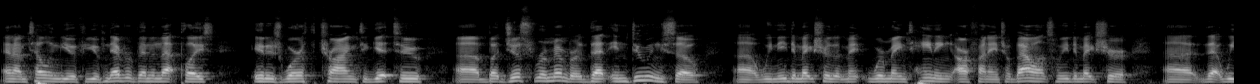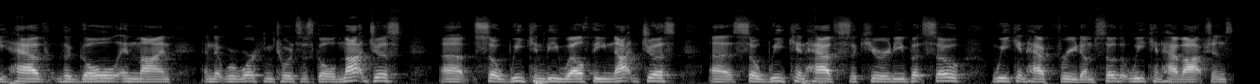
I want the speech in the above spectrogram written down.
And I'm telling you, if you've never been in that place, it is worth trying to get to. Uh, but just remember that in doing so, uh, we need to make sure that ma- we're maintaining our financial balance. We need to make sure uh, that we have the goal in mind and that we're working towards this goal, not just uh, so we can be wealthy, not just uh, so we can have security, but so we can have freedom, so that we can have options,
